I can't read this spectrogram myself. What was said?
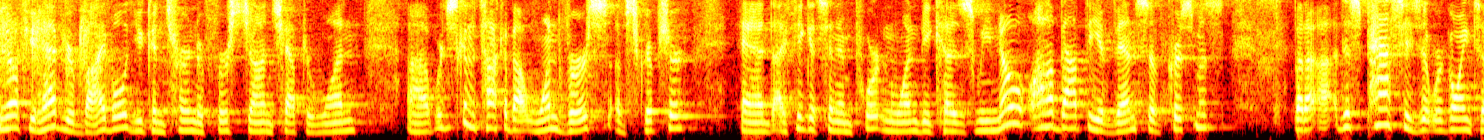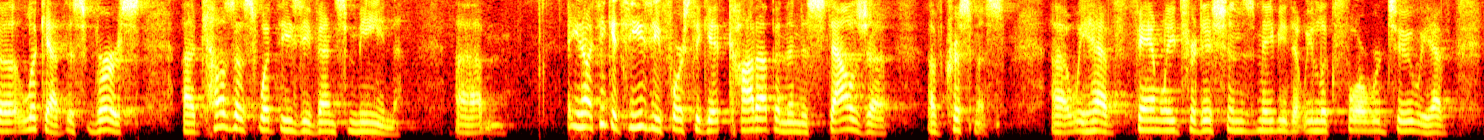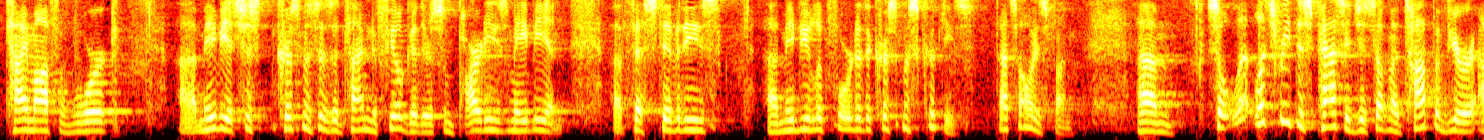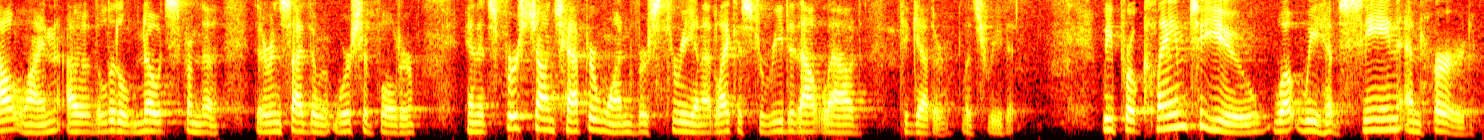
You know, if you have your Bible, you can turn to 1 John chapter 1. Uh, we're just going to talk about one verse of Scripture, and I think it's an important one because we know all about the events of Christmas, but uh, this passage that we're going to look at, this verse, uh, tells us what these events mean. Um, you know, I think it's easy for us to get caught up in the nostalgia of Christmas. Uh, we have family traditions maybe that we look forward to. We have time off of work. Uh, maybe it's just Christmas is a time to feel good. There's some parties maybe and uh, festivities. Uh, maybe you look forward to the Christmas cookies. That's always fun. Um, so let, us read this passage. It's on the top of your outline, uh, the little notes from the that are inside the worship folder, and it's 1 John chapter 1, verse 3, and I'd like us to read it out loud together. Let's read it. We proclaim to you what we have seen and heard,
